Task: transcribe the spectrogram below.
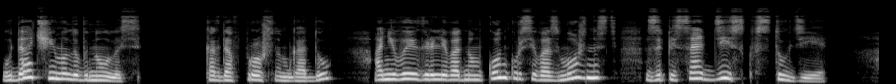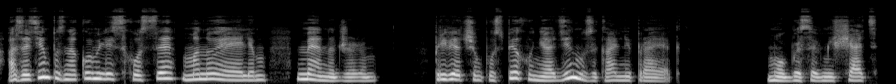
Удача им улыбнулась, когда в прошлом году они выиграли в одном конкурсе возможность записать диск в студии, а затем познакомились с Хосе Мануэлем, менеджером, приведшим к успеху не один музыкальный проект. «Мог бы совмещать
